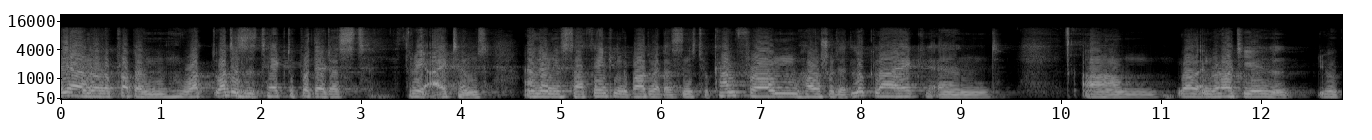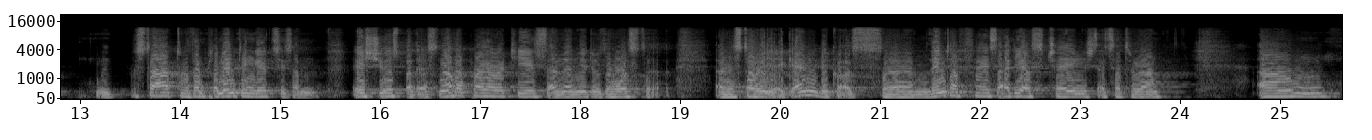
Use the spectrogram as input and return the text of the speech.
yeah, no problem. What, what does it take to put there just three items? And then you start thinking about where does it need to come from, how should it look like, and um, well, in reality, you start with implementing it, see some issues, but there's another priorities, and then you do the whole st uh, story again because um, the interface ideas changed, etc. Um,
